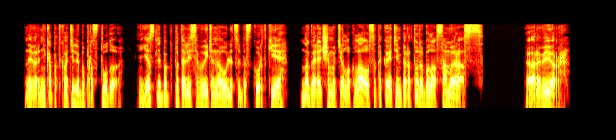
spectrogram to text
наверняка подхватили бы простуду, если бы попытались выйти на улицу без куртки, но горячему телу Клауса такая температура была в самый раз. Арвир.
